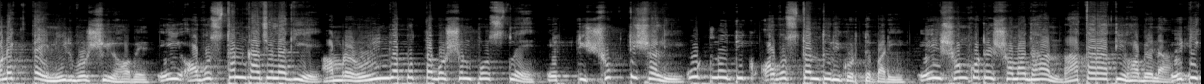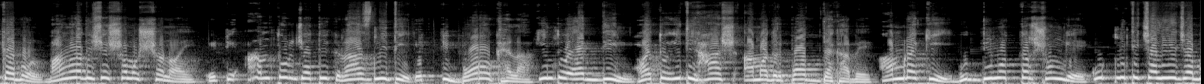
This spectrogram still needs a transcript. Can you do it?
অনেকটাই নির্ভরশীল হবে। এই অবস্থান কাজে লাগিয়ে আমরা রোহিঙ্গা প্রত্যাবর্ষণ প্রশ্নে একটি শক্তিশালী কূটনৈতিক অবস্থান তৈরি করতে পারি। এই সংকটের সমাধান রাতারাতি হবে না। এটি কেবল বাংলাদেশের সমস্যা নয়, এটি আন্তর্জাতিক রাজনীতির একটি বড় খেলা। কিন্তু একদিন হয়তো ইতিহাস আমাদের পথ দেখাবে। আমরা কি বুদ্ধিমত্তার সঙ্গে কূটনীতি চালিয়ে যাব,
